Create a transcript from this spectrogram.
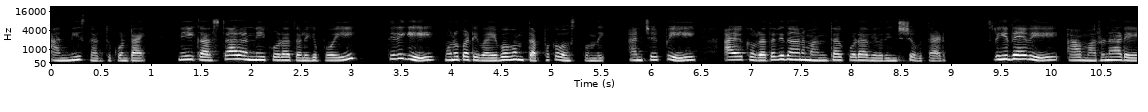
అన్నీ సర్దుకుంటాయి. నీ కష్టాలన్నీ కూడా తొలగిపోయి తిరిగి మునుపటి వైభవం తప్పక వస్తుంది అని చెప్పి ఆ యొక్క వ్రత విధానం అంతా కూడా వివరించి చెబుతాడు. శ్రీదేవి ఆ మరునాడే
